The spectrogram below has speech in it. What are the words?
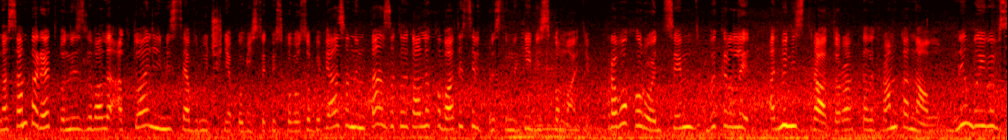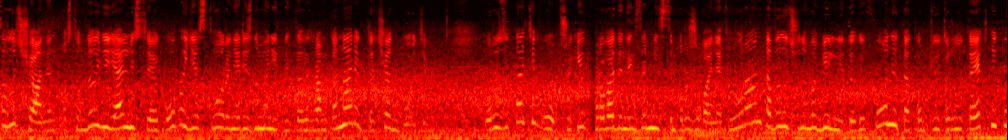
Насамперед вони зливали актуальні місця вручення повісток військовозобов'язаним та закликали ховатися від представників військоматів. Правоохоронці викрили адміністратора телеграм-каналу. Ним виявився лучанин, основною діяльністю якого є створення різноманітних телеграм-каналів та чат-ботів. У результаті обшуків, проведених за місцем проживання фігуранта, вилучено мобільні телефони та комп'ютерну техніку,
